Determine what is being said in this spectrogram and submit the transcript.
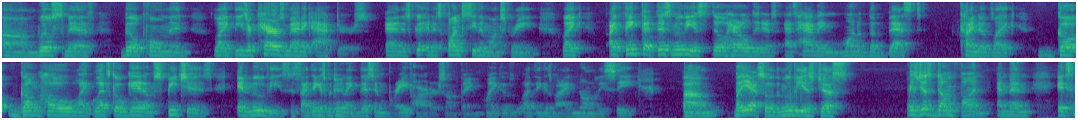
um, Will Smith, Bill Pullman. Like these are charismatic actors, and it's good and it's fun to see them on screen. Like I think that this movie is still heralded as, as having one of the best kind of like go gung ho like let's go get them speeches in movies. It's, I think it's between like this and Braveheart or something. Like I think is what I normally see. Um, but yeah, so the movie is just it's just dumb fun, and then it's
